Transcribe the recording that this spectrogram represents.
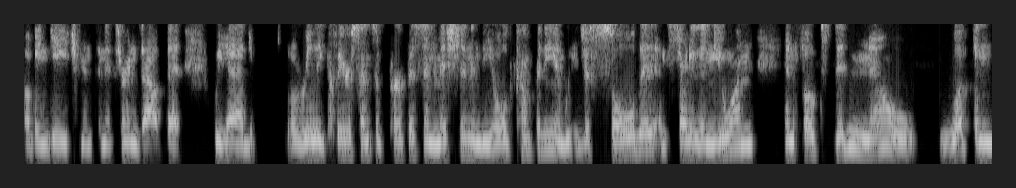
of engagement. And it turns out that we had a really clear sense of purpose and mission in the old company and we just sold it and started a new one. And folks didn't know what the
